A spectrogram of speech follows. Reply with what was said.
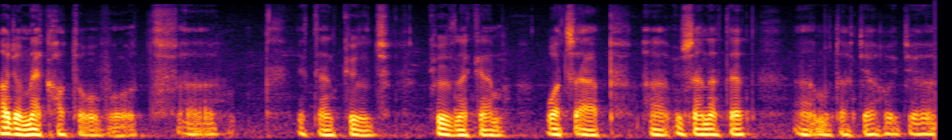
nagyon megható volt. Itten küld, küld nekem WhatsApp üzenetet, mutatja, hogy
